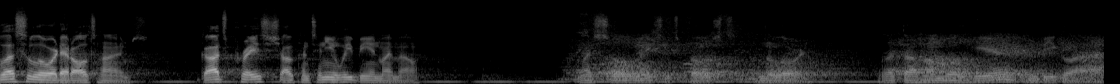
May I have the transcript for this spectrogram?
Bless the Lord at all times. God's praise shall continually be in my mouth. My soul makes its boast in the Lord. Let the humble hear and be glad.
